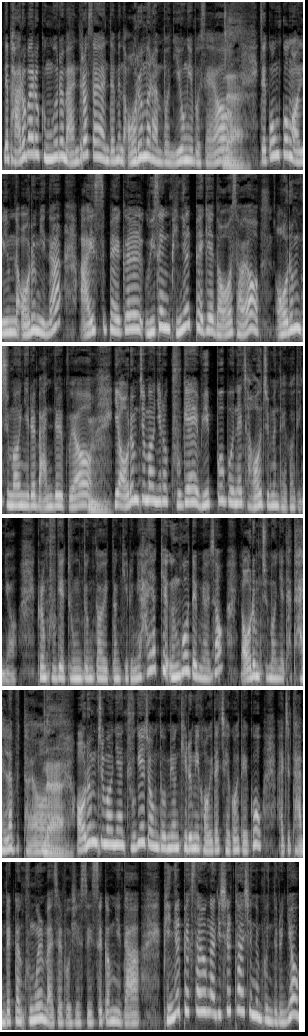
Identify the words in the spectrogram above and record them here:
근데 바로바로 국물을 만들어 써야 한다면 얼음을 한번 이용해 보세요. 네. 이제 꽁꽁 얼린 얼음이나 아이스팩을 위생 비닐팩에 넣어서요. 얼음 주머니를 만들고 요. 음. 이 얼음 주머니로 국의 윗부분에 저어주면 되거든요. 그럼 국에 둥둥 떠있던 기름이 하얗게 응고되면서 얼음 주머니에 다 달라붙어요. 네. 얼음 주머니 한 두 개 정도면 기름이 거의 다 제거되고 아주 담백한 국물 맛을 보실 수 있을 겁니다. 비닐팩 사용하기 싫다 하시는 분들은요.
